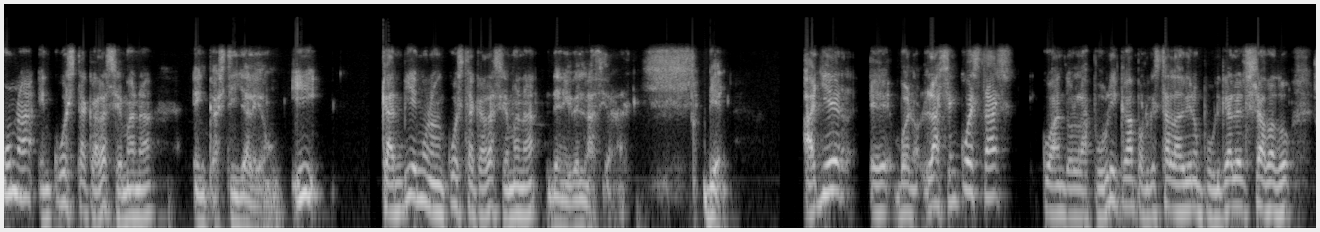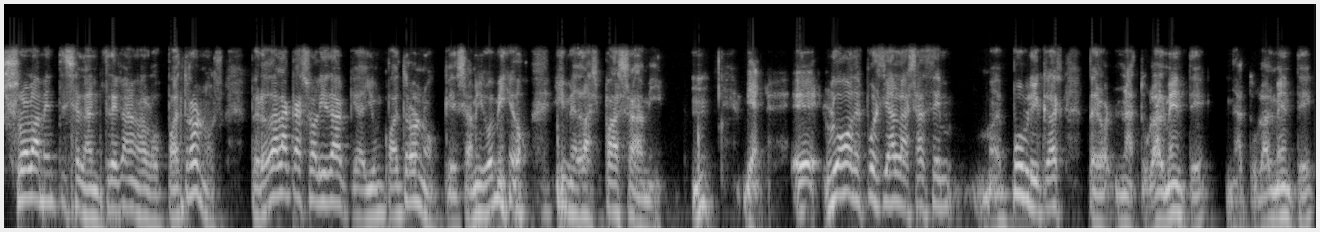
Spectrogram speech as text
una encuesta cada semana en Castilla-León y también una encuesta cada semana de nivel nacional. Bien, ayer, eh, bueno, las encuestas cuando la publican, porque esta la debieron publicar el sábado, solamente se la entregan a los patronos. Pero da la casualidad que hay un patrono que es amigo mío y me las pasa a mí. ¿Mm? Bien, eh, luego después ya las hacen eh, públicas, pero naturalmente, naturalmente,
